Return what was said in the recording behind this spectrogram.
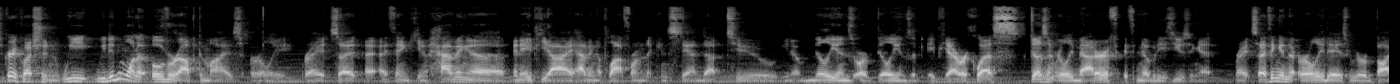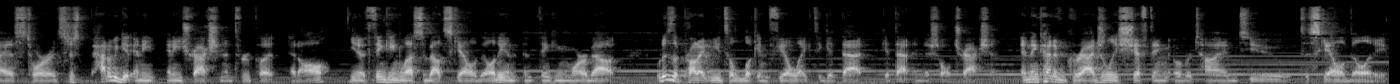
It's a great question. We we didn't want to over optimize early, right? So I, I, think you know having a an API, having a platform that can stand up to you know millions or billions of API requests doesn't really matter if, if nobody's using it, right? So I think in the early days we were biased towards just how do we get any any traction and throughput at all? You know, thinking less about scalability and, and thinking more about what does the product need to look and feel like to get that get that initial traction and then kind of gradually shifting over time to to scalability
